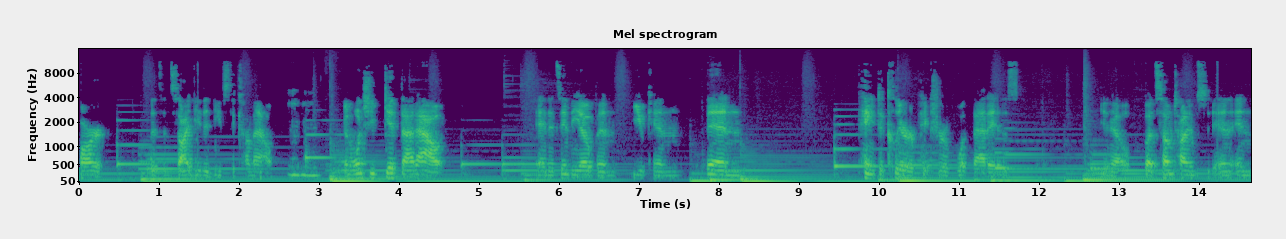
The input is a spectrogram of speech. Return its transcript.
part that's inside you that needs to come out. hmm And once you get that out and it's in the open, you can then paint a clearer picture of what that is. You know, but sometimes in, in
